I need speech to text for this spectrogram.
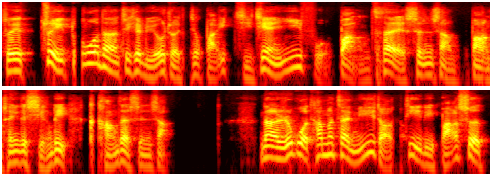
所以最多呢，这些旅游者就把一几件衣服绑在身上，绑成一个行李扛在身上。那如果他们在泥沼地里跋涉，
